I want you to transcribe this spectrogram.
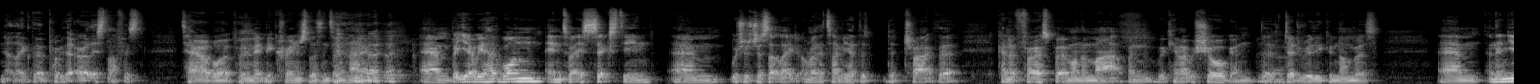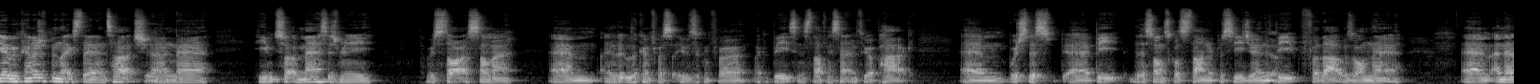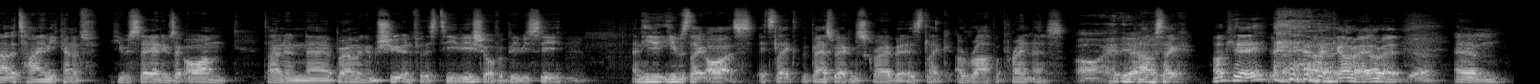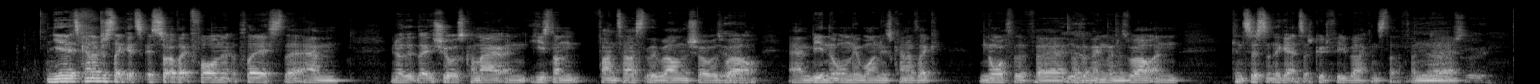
you know, like the probably the early stuff is terrible. It probably make me cringe to listen to it now. um, but yeah, we had one in 2016, um, which was just at like around the time he had the, the track that kind of first put him on the map, and we came out with Shogun that Yeah. did really good numbers. Um, and then yeah, we've kind of just been like staying in touch, Yeah. and uh, he sort of messaged me probably start of summer, um, and looking for he was looking for like beats and stuff. I sent him through a pack, um, which this uh, beat the song's called Standard Procedure, and Yeah. the beat for that was on there. Um, and then at the time, he kind of he was saying he was like, "Oh, I'm down in uh, Birmingham shooting for this TV show for BBC," and he, he was like, "Oh, it's it's like the best way I can describe it is like a rap apprentice." Oh yeah. And I was like, "Okay, Yeah. like all right, all right." yeah. Um, yeah, it's kind of just like it's it's sort of like fallen into place that um, you know that like, the show's come out and he's done fantastically well on the show as Yeah. well, and being the only one who's kind of like north of uh, north of England as well, and consistently getting such good feedback and stuff, and yeah, uh,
